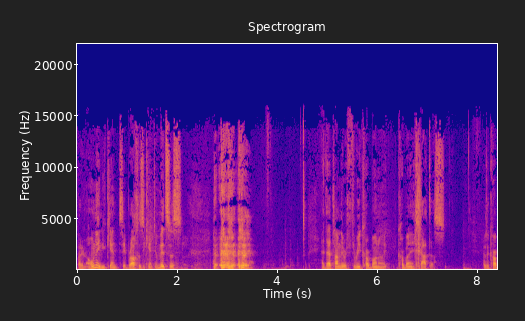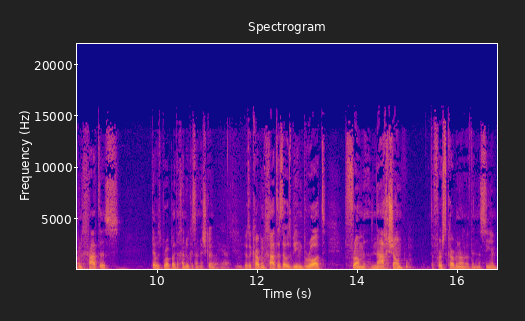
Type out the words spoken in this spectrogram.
But in owning, you can't say brachas, you can't do mitzvahs. At that time, there were three korban korban chatas. There was a korban chatas that was brought by the Chanukas HaMishkan. There was a korban chatas that was being brought from Nachshon, the first korban of the Nasiim.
